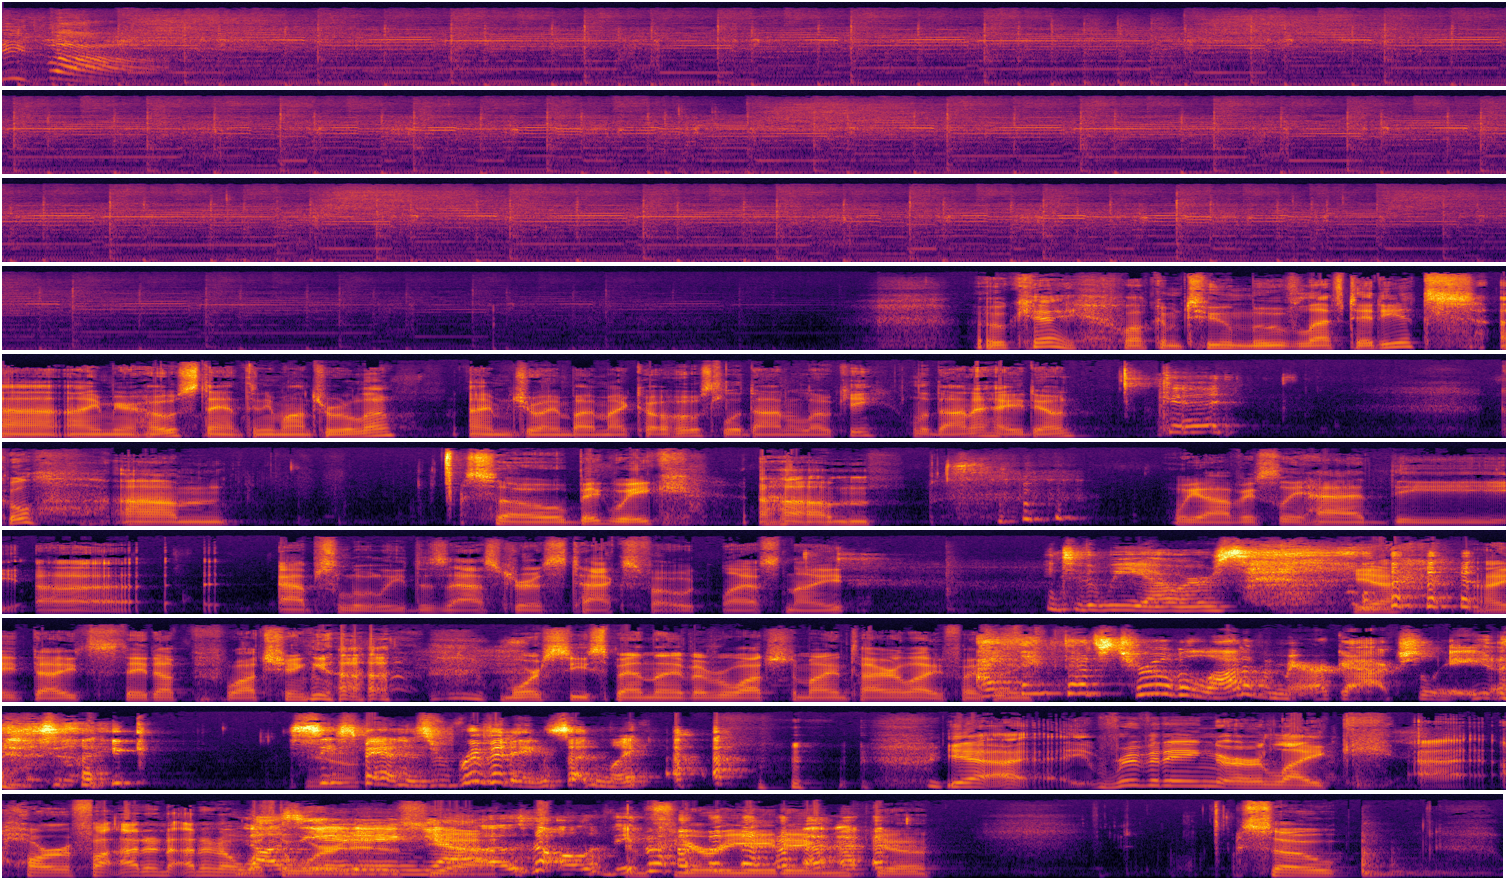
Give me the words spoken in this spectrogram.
Kifa. Okay, welcome to Move Left Idiots. Uh, I'm your host, Anthony Monterulo. I'm joined by my co-host, LaDonna Loki. LaDonna, how you doing? Good. Cool. Um, so big week. Um, we obviously had the uh, absolutely disastrous tax vote last night. Into the wee hours. Yeah, I, I stayed up watching uh, more C-SPAN than I've ever watched in my entire life. I I think. think that's true of a lot of America, actually. It's like C-SPAN is riveting suddenly. Yeah, I- riveting or like uh, horrifying. I don't. I don't know what the word is. yeah, all of the infuriating. yeah. So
